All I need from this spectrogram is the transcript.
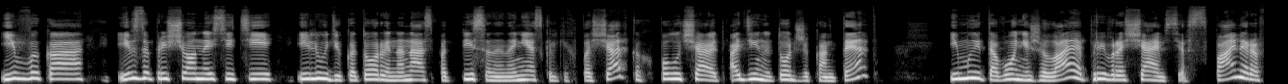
и в ВК, и в запрещенной сети, и люди, которые на нас подписаны на нескольких площадках, получают один и тот же контент, и мы, того не желая, превращаемся в спамеров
